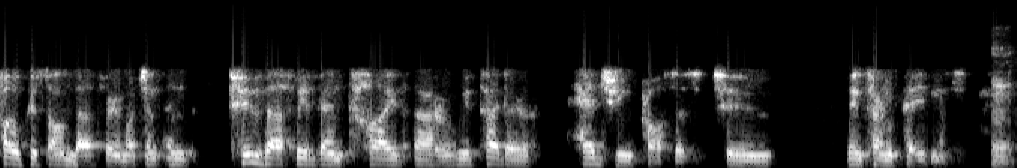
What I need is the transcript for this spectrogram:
focused on that very much. And, and to that, we've then tied our, we've tied our hedging process to the internal payments. Mm.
